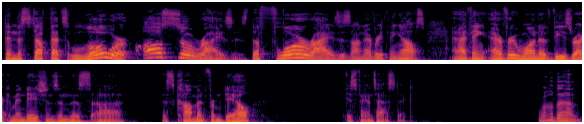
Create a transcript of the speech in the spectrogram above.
then the stuff that's lower also rises. The floor rises on everything else. And I think every one of these recommendations in this uh, this comment from Dale is fantastic. Well done.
